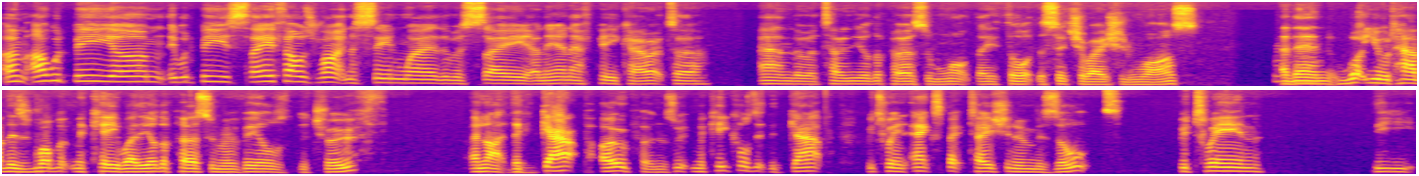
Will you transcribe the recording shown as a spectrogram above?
Um, I would be um, it would be say if I was writing a scene where there was say an ENFP character and they were telling the other person what they thought the situation was, Mhm. and then what you would have is Robert McKee where the other person reveals the truth, and like the gap opens. McKee calls it the gap between expectation and results, between the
